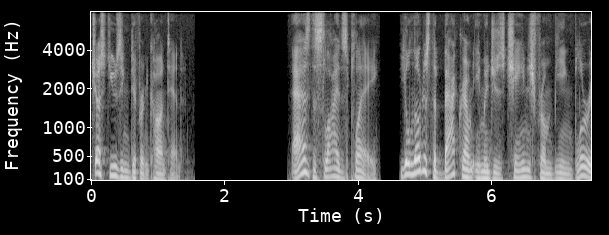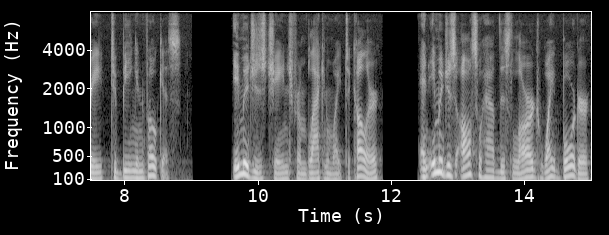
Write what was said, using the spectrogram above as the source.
just using different content. As the slides play, you'll notice the background images change from being blurry to being in focus. Images change from black and white to color, and images also have this large white border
